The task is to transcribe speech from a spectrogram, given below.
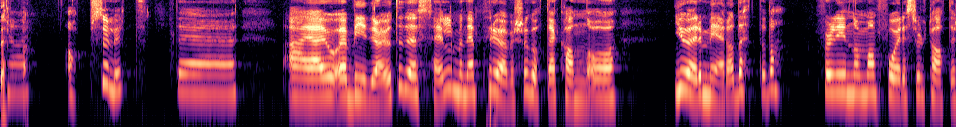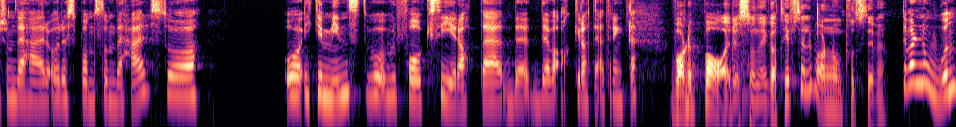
dette. Ja, absolutt. Det er jeg jo. Jeg bidrar jo til det selv, men jeg prøver så godt jeg kan å gjøre mer av dette. da. Fordi når man får resultater som det her og respons som det her, så og ikke minst hvor folk sier at det, det, det var akkurat det jeg trengte. Var det bare så negativt, eller var det noen positive? Det var noen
